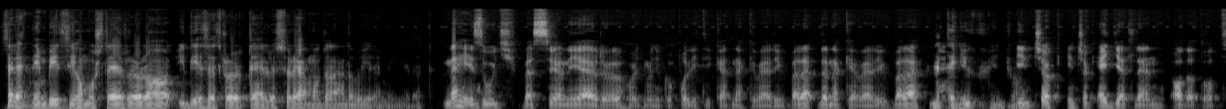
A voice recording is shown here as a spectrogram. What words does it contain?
Szeretném, Béci, ha most erről a idézetről te először elmondanád a véleményedet. Nehéz úgy beszélni erről, hogy mondjuk a politikát ne keverjük bele, de ne keverjük bele. Ne tegyük, így van. Én csak, én csak egyetlen adatot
